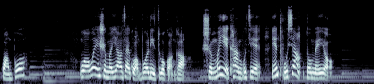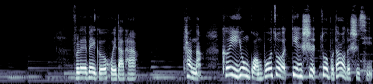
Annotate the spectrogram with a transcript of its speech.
广播，我为什么要在广播里做广告？什么也看不见，连图像都没有。”弗雷贝格回答他：“看呐，可以用广播做电视做不到的事情。”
